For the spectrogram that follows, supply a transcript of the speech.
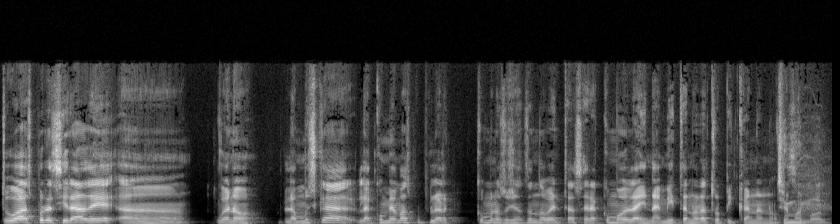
Tú vas por decir a de, ah, bueno, la música, la cumbia más popular como en los 80s, 90s era como la dinamita, ¿no? La tropicana, ¿no? Simón. Simón.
